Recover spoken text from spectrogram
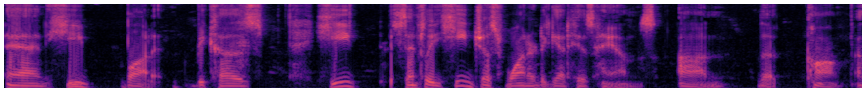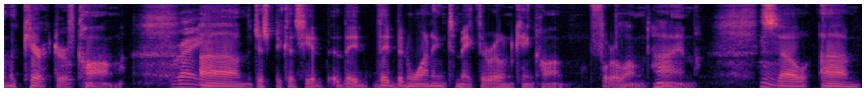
and he bought it because he essentially he just wanted to get his hands on the Kong, on the character of Kong, right. um, just because he had they they'd been wanting to make their own King Kong for a long time. Hmm. So um,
